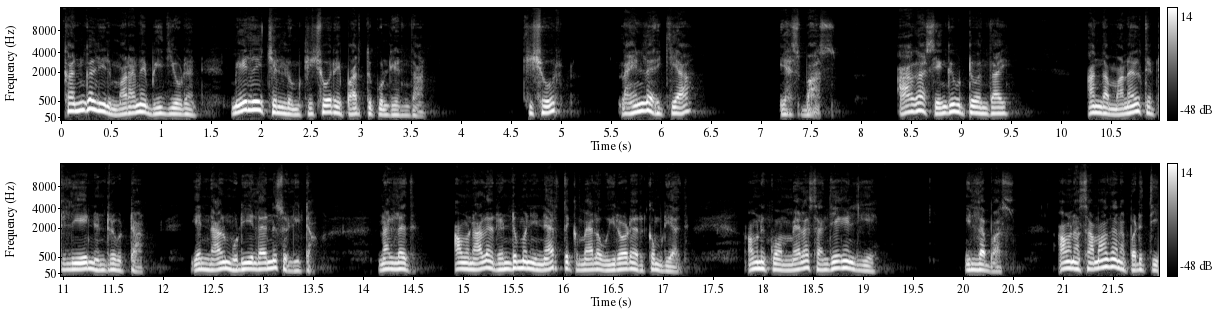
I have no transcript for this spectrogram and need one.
கண்களில் மரண பீதியுடன் மேலே செல்லும் கிஷோரை பார்த்து கொண்டிருந்தான். கிஷோர் லைனில் இருக்கியா? எஸ் பாஸ் ஆகாஷ் எங்கே விட்டு வந்தாய்? அந்த மணல் திட்டிலேயே நின்று விட்டான். என்னால் முடியலன்னு சொல்லிட்டான். நல்லது அவனால் ரெண்டு மணி நேரத்துக்கு மேலே உயிரோடு இருக்க முடியாது. அவனுக்கு உன் மேலே சந்தேகம் இல்லையே? இல்லை பாஸ் அவனை சமாதானப்படுத்தி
